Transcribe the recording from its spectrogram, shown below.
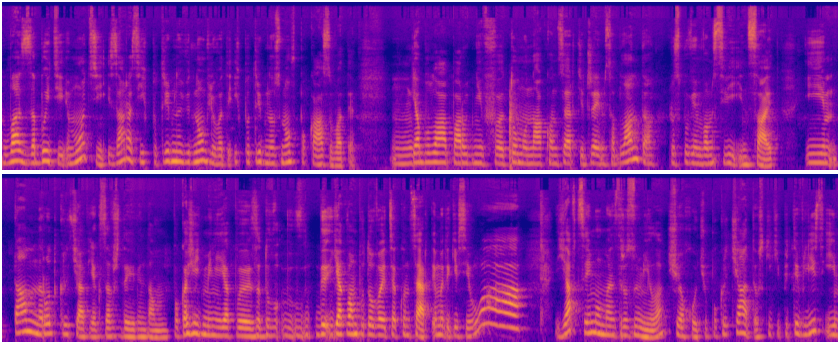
у вас забиті емоції, і зараз їх потрібно відновлювати, їх потрібно знов показувати. Я була пару днів тому на концерті Джеймса Бланта, розповім вам свій інсайт. І там народ кричав, як завжди. Він там покажіть мені, як ви задов... як вам подобається концерт. І ми такі всі ва. Я в цей момент зрозуміла, що я хочу покричати, оскільки піти в ліс і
